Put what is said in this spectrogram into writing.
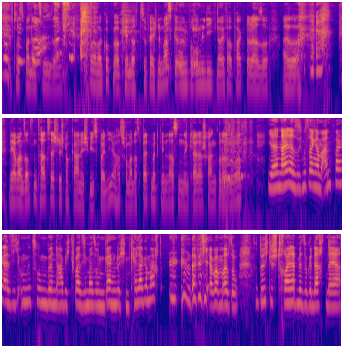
Das muss man so dazu sagen. Oder mal gucken, ob hier noch zufällig eine Maske irgendwo rumliegt, neu verpackt oder so. Also. Nee, aber ansonsten tatsächlich noch gar nicht. Wie ist es bei dir? Hast du schon mal das Bett mitgehen lassen, den Kleiderschrank oder sowas? Ja, nein, also ich muss sagen, am Anfang, als ich umgezogen bin, da habe ich quasi mal so einen Gang durch den Keller gemacht. da bin ich einfach mal so, so durchgestreut, habe mir so gedacht, naja,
